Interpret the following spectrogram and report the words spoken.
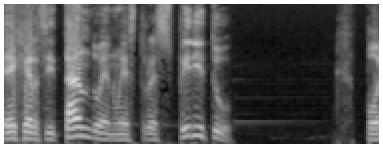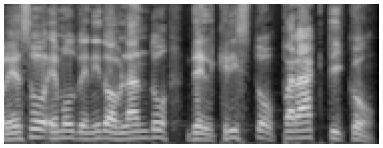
ejercitando en nuestro espíritu. Por eso hemos venido hablando del Cristo práctico.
